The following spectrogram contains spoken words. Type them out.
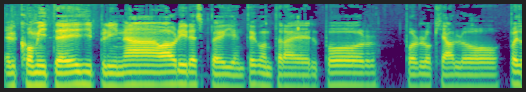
el comité de disciplina va a abrir expediente contra él por, por lo que habló, pues,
